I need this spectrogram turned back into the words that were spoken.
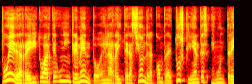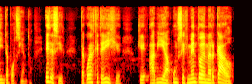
puede redituarte un incremento en la reiteración de la compra de tus clientes en un 30%. Es decir, ¿te acuerdas que te dije que había un segmento de mercado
